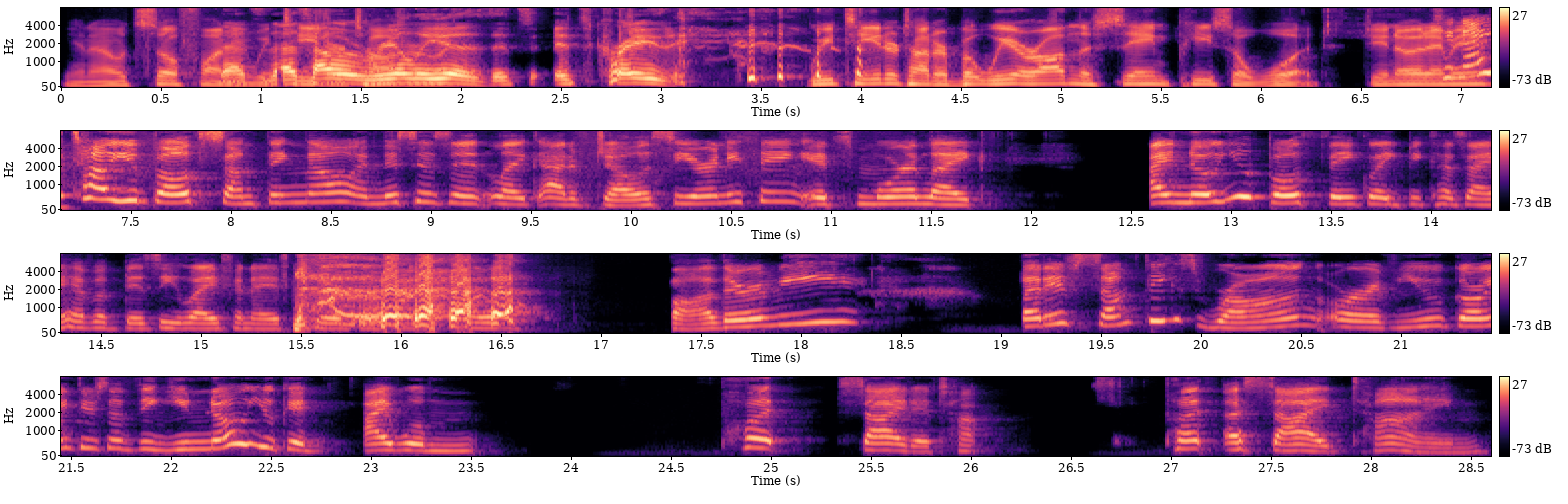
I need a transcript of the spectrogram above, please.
You know, it's so funny. that's we that's how it really like- is. It's it's crazy. We teeter totter, but we are on the same piece of wood. Do you know what I mean? Can? I tell you both something though? And this isn't like out of jealousy or anything. It's more like I know you both think like because I have a busy life and I have kids that like bother me. But if something's wrong or if you're going through something, you know you could I will put aside a time put aside time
